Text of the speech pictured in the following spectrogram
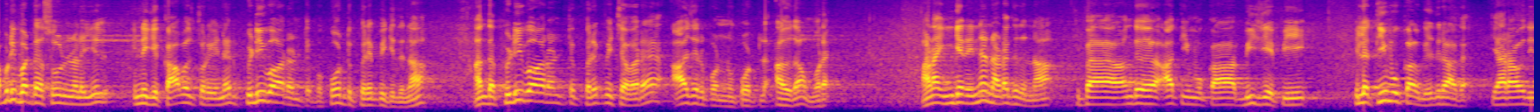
அப்படிப்பட்ட சூழ்நிலையில் இன்றைக்கி காவல்துறையினர் பிடிவாரண்ட்டு இப்போ கோர்ட்டு பிறப்பிக்குதுன்னா அந்த பிடிவாரண்ட்டு பிறப்பித்தவரை ஆஜர் பண்ணணும் கோர்ட்டில் அதுதான் முறை. ஆனால் இங்கே என்ன நடக்குதுன்னா இப்போ வந்து அதிமுக பிஜேபி இல்லை திமுகவுக்கு எதிராக யாராவது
